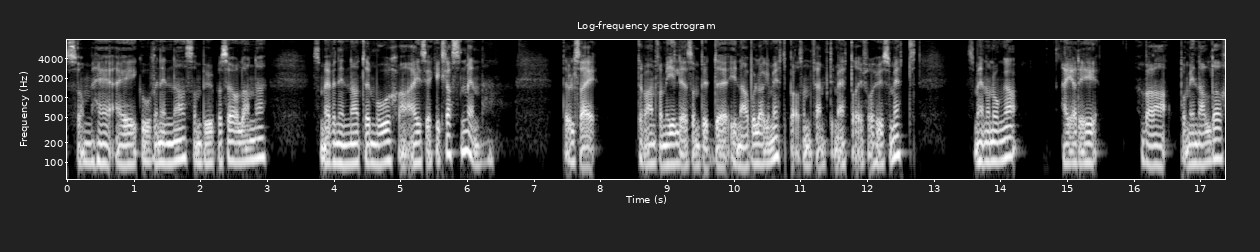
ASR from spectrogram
som har ei god venninne som bor på Sørlandet, som er venninna til mor av ei som gikk i klassen min. Det vil si, det var en familie som bodde i nabolaget mitt, bare sånn 50 meter ifra huset mitt, som har noen unger. Ei av de var på min alder,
